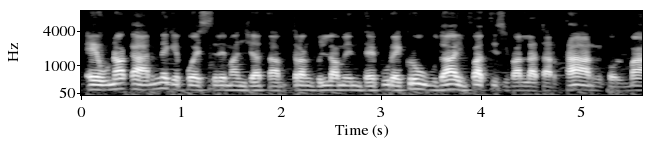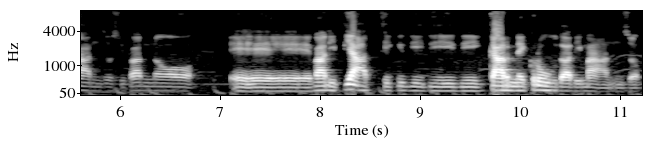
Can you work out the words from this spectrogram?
è una carne che può essere mangiata tranquillamente pure cruda, infatti si fa la tartare col manzo, si fanno eh, vari piatti di, di, di, carne cruda di manzo.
